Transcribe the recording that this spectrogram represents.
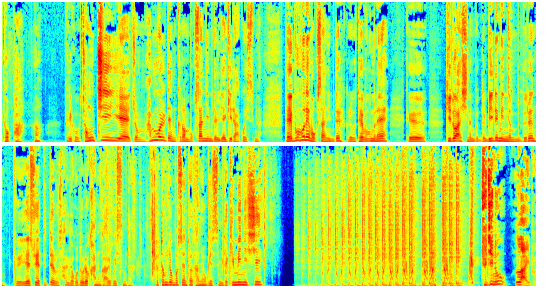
교파 어? 그리고 정치에 좀 함몰된 그런 목사님들 얘기를 하고 있습니다. 대부분의 목사님들 그리고 대부분의 그 기도하시는 분들 믿음 있는 분들은 그 예수의 뜻대로 살려고 노력하는 거 알고 있습니다. 교통정보센터 다녀오겠습니다. 김민희 씨. 주진우 라이브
